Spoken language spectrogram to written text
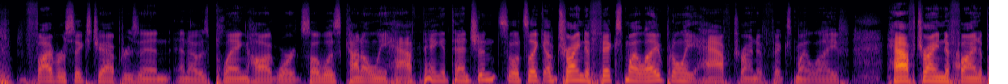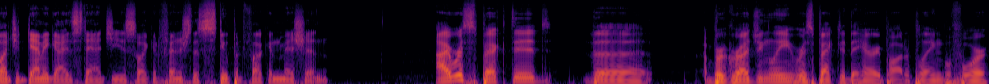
five or six chapters in, and I was playing Hogwarts, so I was kind of only half paying attention. So it's like I'm trying to fix my life, but only half trying to fix my life, half trying to find a bunch of Demiguise statues so I could finish this stupid fucking mission. I respected the begrudgingly respected the Harry Potter playing before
